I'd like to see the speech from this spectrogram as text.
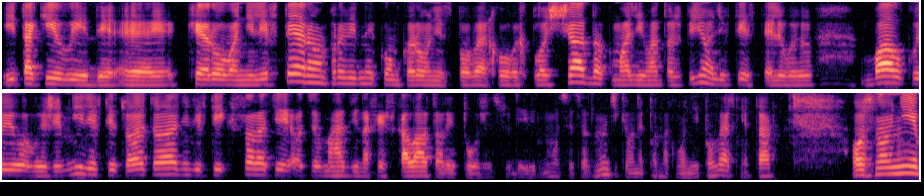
І такі види е, керовані ліфтером, провідником, керовані з поверхових площадок, малі вантажопідйоми, ліфти з стелевою балкою, вижимні ліфти, тротуарні ліфти, кстати, оце в магазинах ескалатори теж сюди відносяться. Ну, тільки вони по наклонній поверхні. так. Основні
